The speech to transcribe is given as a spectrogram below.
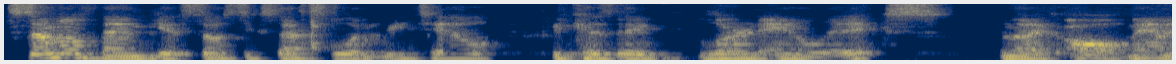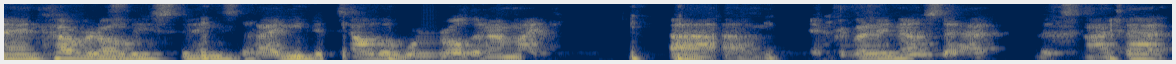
Some of them get so successful in retail because they've learned analytics and they're like, oh man, I uncovered all these things that I need to tell the world. And I'm like, um, everybody knows that. It's not that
